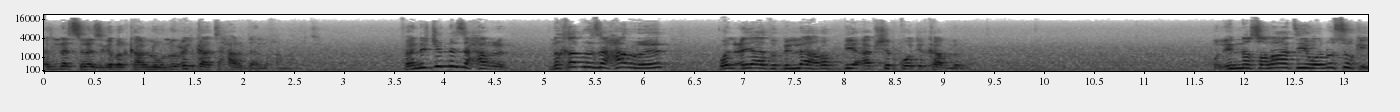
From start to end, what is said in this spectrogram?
امنت سلاز قبر كالو نوعلكا تحرد على فنجي نزحرد نقبر زحرد والعياذ بالله ربي أبشر كودي كابل الله قل إن صلاتي ونسكي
